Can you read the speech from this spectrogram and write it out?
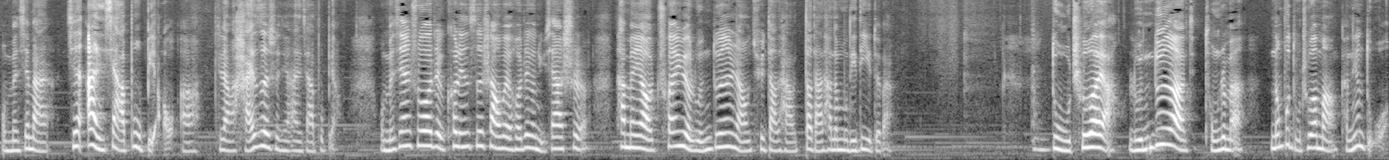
我们先把先按下不表啊，这两个孩子的事情按下不表。我们先说这个柯林斯上尉和这个女下士，他们要穿越伦敦，然后去到达到达他的目的地，对吧？堵车呀，伦敦啊，同志们，能不堵车吗？肯定堵。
